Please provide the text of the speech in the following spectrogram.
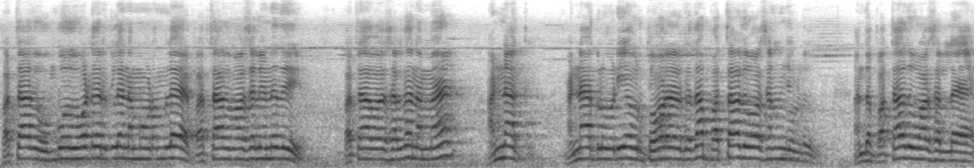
பத்தாவது ஒம்பது ஓட்டம் இருக்குல்ல நம்ம உடம்புல? பத்தாவது வாசல் என்னது? பத்தாவது வாசல் தான் நம்ம அண்ணாக்கு. அண்ணாக்களுடைய ஒரு தோரம் இருக்க தான் பத்தாவது வாசல்னு சொல்கிறது அந்த பத்தாவது வாசலில்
